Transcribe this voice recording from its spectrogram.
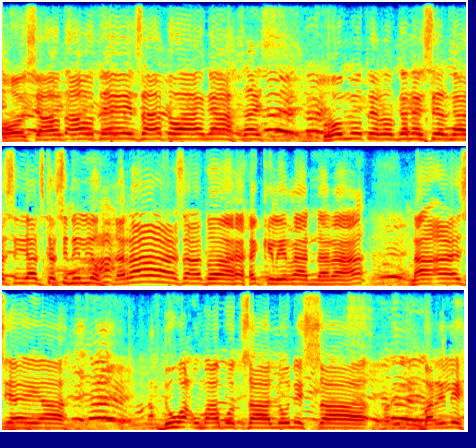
Oh, shout out eh sa ato ang ah, promoter organizer nga si Yaz Casinilio. Nara sa ato kiliran nara. Na ah, siya ay ah, duwa umabot sa Lunes sa Barili.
